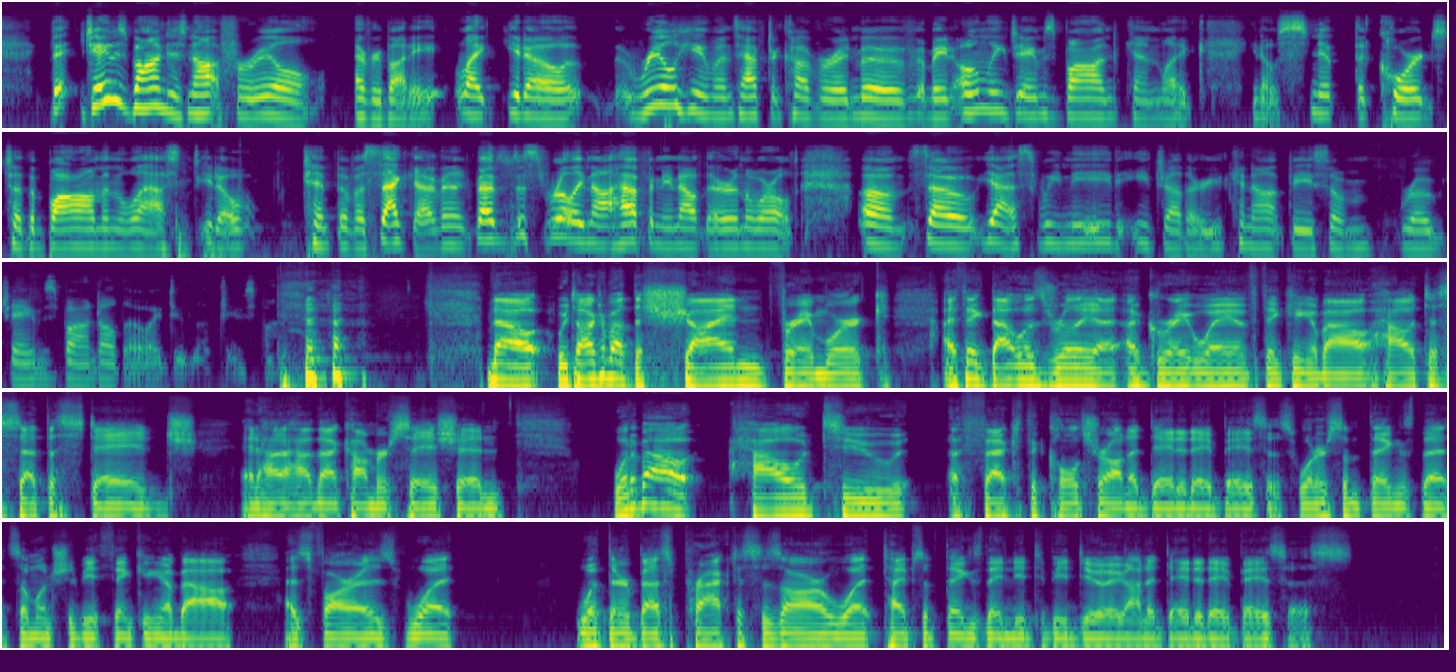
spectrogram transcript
James Bond is not for real, everybody. Like, you know, real humans have to cover and move. I mean, only James Bond can like, you know, snip the cords to the bomb in the last, you know, tenth of a second. I mean, that's just really not happening out there in the world. Um, so yes, we need each other. You cannot be some rogue James Bond, although I do love James Bond. now we talked about the shine framework i think that was really a, a, great way of thinking about how to set the stage and how to have that conversation What about how to affect the culture on a day-to-day basis? What are some things that someone should be thinking about as far as what what their best practices are, what types of things they need to be doing on a day-to-day basis?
